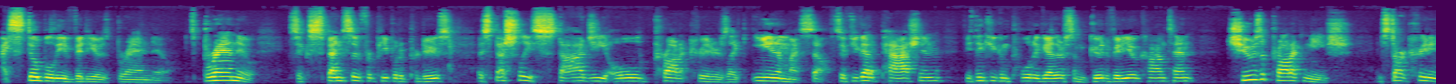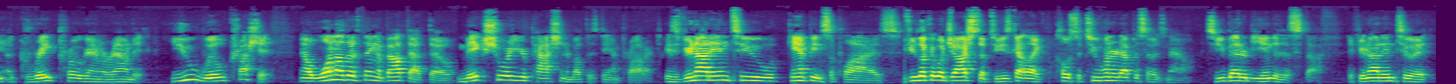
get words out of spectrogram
I still believe video is brand new. It's brand new. It's expensive for people to produce, especially stodgy old product creators like Ian and myself. So if you got a passion, if you think you can pull together some good video content, choose a product niche and start creating a great program around it. You will crush it. Now, one other thing about that though, make sure you're passionate about this damn product. Because if you're not into camping supplies, if you look at what Josh is up to, he's got like close to 200 episodes now. So you better be into this stuff. If you're not into it,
